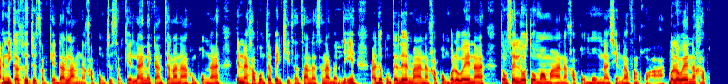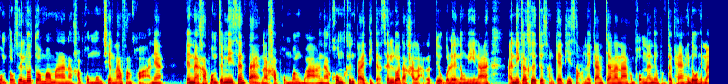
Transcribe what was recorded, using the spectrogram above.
อันนี้ก็คือจุดสังเกตด้านหลังนะครับผมจุดสังเกตแรกในการจารณาของผมนะ เห็นไหมครับผมจะเป็นขีดสั้นๆ ลักษณะแบบนี้เดี๋ยวผมจะเลื่อนมานะครับผมบริเวณนะ ตรงเส้นลวดตัวมอมานะครับผมมุมนะเฉียงล่างฝั่งขวา บริเวณนะครับผมตรงเส้นลวดตัวมอมานะครับผมมุมเฉียงล่างฝั่งขวาเนี่ย เห็นไหมครับผมจะมีเส้นแตกนะครับผมบางๆนะคมขึ้นไปติดกับเส้นลวดอักขระอยู่บริเวณตรงนี้นะ อันนี้ก็คือจุดสังเกตที่ 2 ในการจารณาของผมนะเดี๋ยวผมตะแคงให้ดูเห็นไหม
